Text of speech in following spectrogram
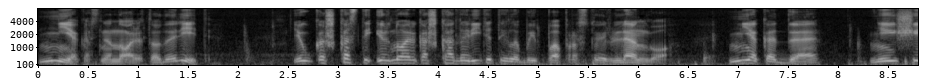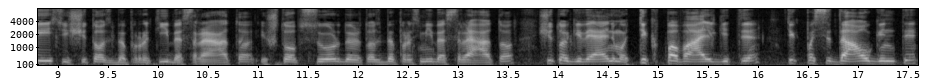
niekas nenori to daryti. Jeigu kažkas tai ir nori kažką daryti, tai labai paprasto ir lengvo. Niekada neišeisi iš šitos beprotybės rato, iš to absurdo ir tos beprasmybės rato, šito gyvenimo tik pavalgyti, tik pasidauginti,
